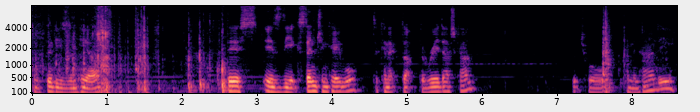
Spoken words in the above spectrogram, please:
Some goodies in here. This is the extension cable to connect up the rear dash cam, which will come in handy.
